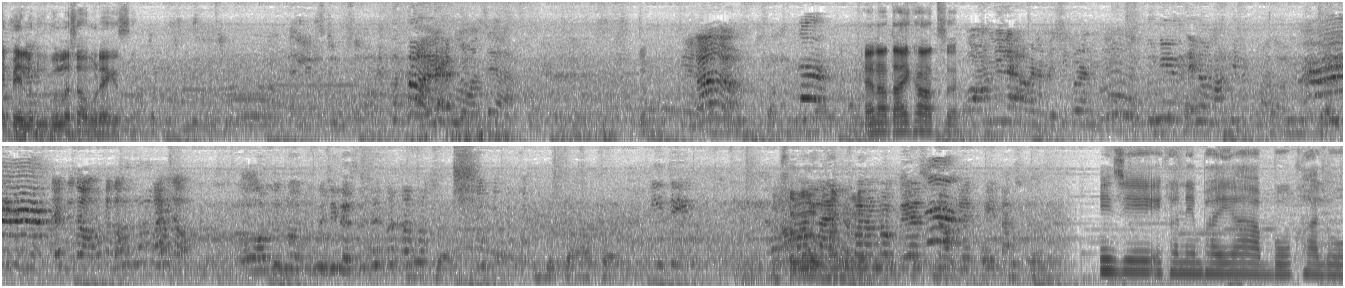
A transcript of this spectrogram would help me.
এই বেলুনগুলো সব উড়ে গেছে। হ্যাঁ না তাই খাওয়াচ্ছে। এনা এই যে এখানে ভাইয়া আব্বু খালু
